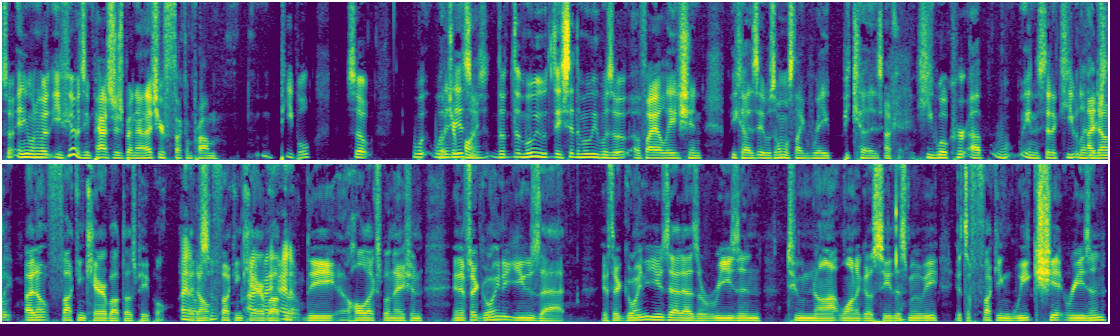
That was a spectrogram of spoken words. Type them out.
So anyone who, if you haven't seen Passengers by now, that's your fucking problem, people. So wh- what What's it your is point? is the the movie. They said the movie was a, a violation because it was almost like rape because Okay. he woke her up w- instead of keep letting I her don't. sleep. I don't fucking care about those people. I I, know, don't so- fucking care I- I- about I know. the, the whole explanation. And if they're going to use that, if they're going to use that as a reason to not want to go see this movie, it's a fucking weak shit reason.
